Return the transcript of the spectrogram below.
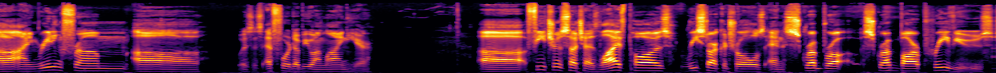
uh, I'm reading from uh, what is this F4W online here. Uh, features such as live pause, restart controls, and scrub bar, scrub bar previews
